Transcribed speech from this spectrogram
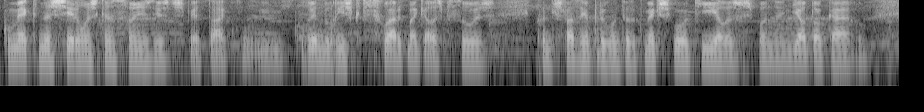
como é que nasceram as canções deste espetáculo, e correndo o risco de soar como aquelas pessoas, quando lhes fazem a pergunta de como é que chegou aqui, elas respondem de autocarro, eh,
